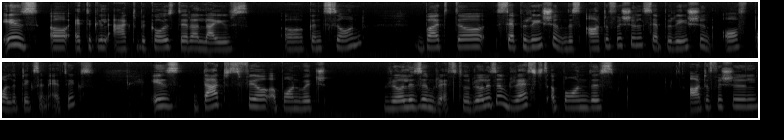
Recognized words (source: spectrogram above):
is a ethical act because there are lives uh, concerned, but the separation, this artificial separation of politics and ethics is that sphere upon which realism rests. So, realism rests upon this artificial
